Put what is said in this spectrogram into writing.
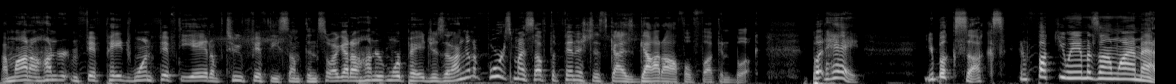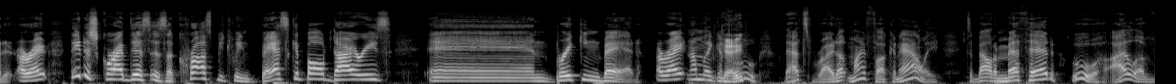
I'm on 105 page 158 of 250 something, so I got 100 more pages, and I'm going to force myself to finish this guy's god awful fucking book. But hey, your book sucks, and fuck you, Amazon, while I'm at it, all right? They describe this as a cross between Basketball Diaries and Breaking Bad, all right? And I'm thinking, Okay. ooh, that's right up my fucking alley. It's about a meth head. Ooh, I love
